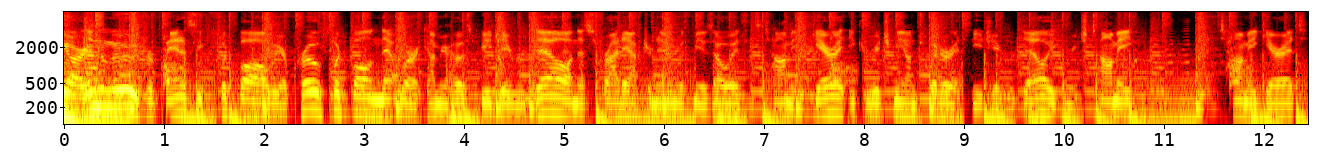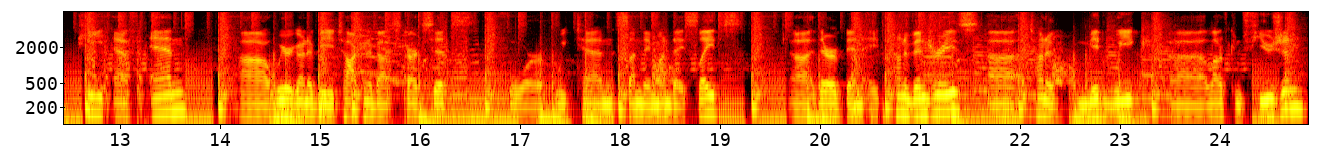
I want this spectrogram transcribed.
We are in the mood for fantasy football. We are Pro Football Network. I'm your host, BJ Rudell. On this Friday afternoon, with me as always is Tommy Garrett. You can reach me on Twitter at BJ Rudell. You can reach Tommy at Tommy Garrett PFN. Uh, we're going to be talking about start sits for Week 10 Sunday, Monday slates. Uh, there have been a ton of injuries, uh, a ton of midweek, uh, a lot of confusion.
